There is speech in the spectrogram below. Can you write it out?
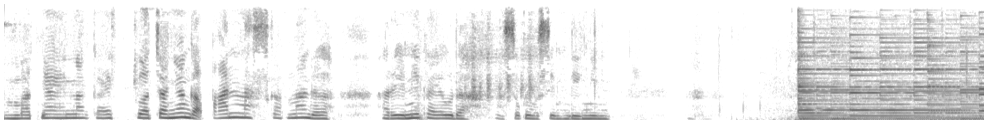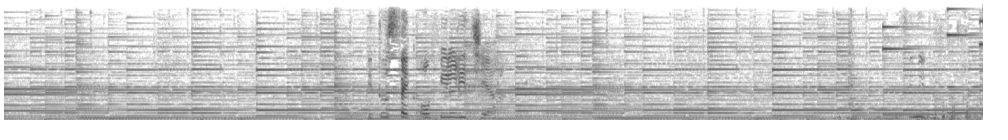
Tempatnya enak guys. Cuacanya nggak panas karena ada hari ini kayak udah masuk musim dingin. Itu Seko Village ya. Di sini dulu.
